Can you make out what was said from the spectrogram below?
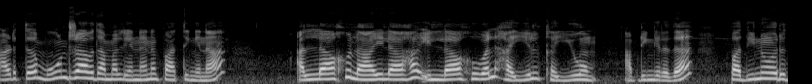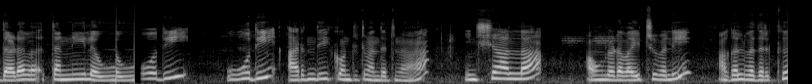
அடுத்த மூன்றாவது அமல் என்னென்னு பார்த்தீங்கன்னா அல்லாஹு லாயிலாக இல்லாஹுவல் ஹையில் கையூம் அப்படிங்கிறத பதினோரு தடவை தண்ணியில் ஊதி ஊதி அருந்தி கொண்டுட்டு வந்துட்டுனா இன்ஷா அல்லாஹ் அவங்களோட வயிற்று வலி அகல்வதற்கு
